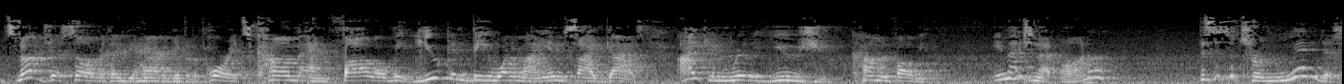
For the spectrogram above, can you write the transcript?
It's not just sell everything you have and give to the poor. It's come and follow me. You can be one of my inside guys. I can really use you. Come and follow me. Imagine that honor. This is a tremendous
